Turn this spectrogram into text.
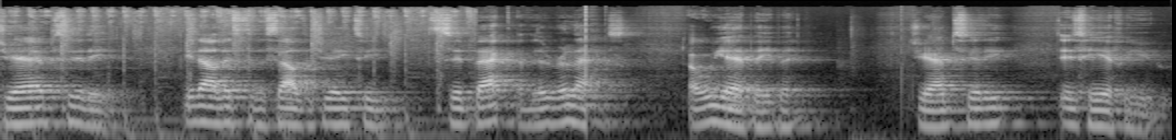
Jam City. You now listen to the sound of JT. Sit back and then relax. Oh yeah, baby. Jam City is here for you.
